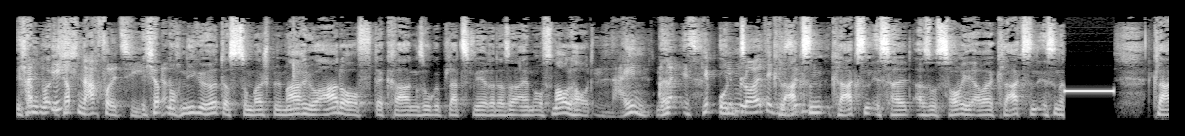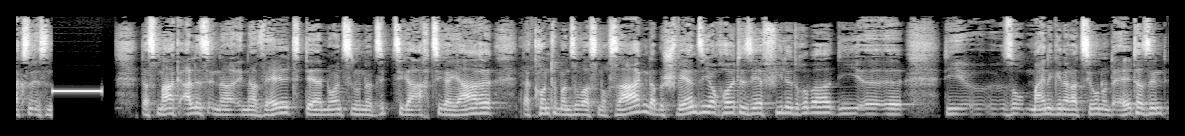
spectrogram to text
ich kann habe noch, ich, hab, nachvollziehen. ich hab ja? noch nie gehört, dass zum Beispiel Mario Adorf der Kragen so geplatzt wäre, dass er einem aufs Maul haut. Nein, Ne? aber es gibt Und eben Leute, die sind, Clarkson, Clarkson ist halt, also sorry, aber Clarkson ist ein Clarkson ist ein das mag alles in einer, in einer Welt der 1970er, 80er Jahre, da konnte man sowas noch sagen. Da beschweren sich auch heute sehr viele drüber, die, äh, die so meine Generation und älter sind,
